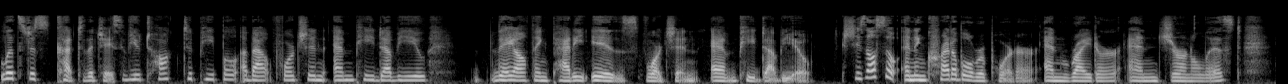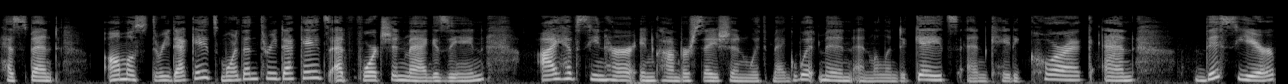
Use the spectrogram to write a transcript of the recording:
Let's just cut to the chase. If you talk to people about Fortune MPW, they all think Patty is Fortune MPW. She's also an incredible reporter and writer and journalist, has spent almost three decades, more than three decades at Fortune magazine. I have seen her in conversation with Meg Whitman and Melinda Gates and Katie Couric. And this year,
